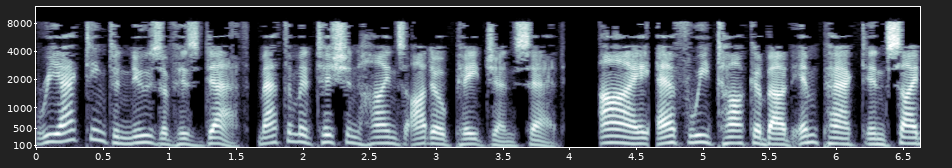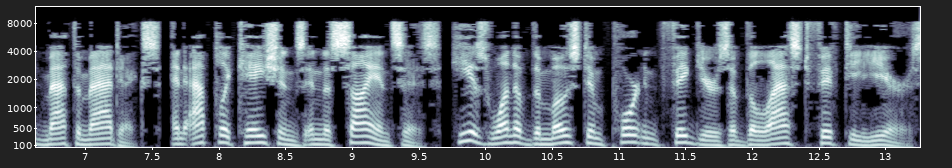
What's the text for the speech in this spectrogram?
Reacting to news of his death, mathematician Heinz Otto Peitgen said, I if we talk about impact inside mathematics, and applications in the sciences, he is one of the most important figures of the last 50 years."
